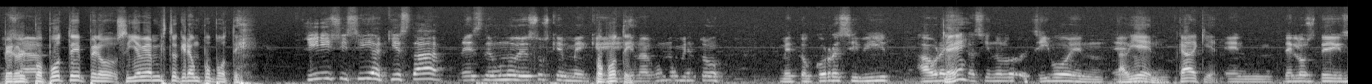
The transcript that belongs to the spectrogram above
O Pero el popote, pero si ya habían visto que era un popote. Sí, sí, sí, aquí está. Es de uno de esos que me que Popote. en algún momento me tocó recibir. Ahora ¿Eh? ya casi no lo recibo en, Está en- bien, cada quien. en- de los de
